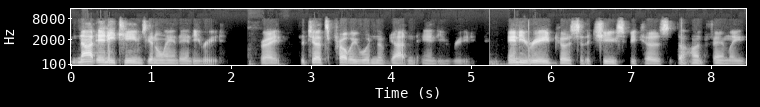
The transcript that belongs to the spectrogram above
not any team's going to land Andy Reid, right? The Jets probably wouldn't have gotten Andy Reid. Andy Reid goes to the Chiefs because the Hunt family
